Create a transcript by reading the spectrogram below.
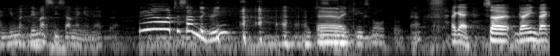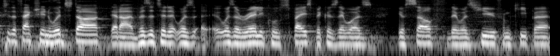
And you mu- there must see something in that though. yeah, to some degree. I'm just Um, making small talk now. Okay, so going back to the factory in Woodstock that I visited, it was it was a really cool space because there was yourself, there was Hugh from Keeper,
